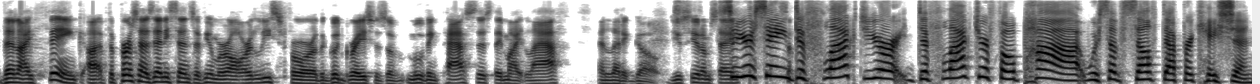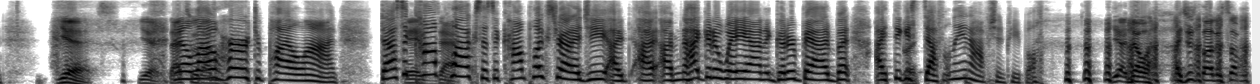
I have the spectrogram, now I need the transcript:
then I think uh, if the person has any sense of humor, or at least for the good graces of moving past this, they might laugh and let it go. Do you see what I'm saying? So you're saying deflect your deflect your faux pas with some self deprecation yes, yes. That's and allow her to pile on. That's a Exactly. complex. That's a complex strategy. I, I I'm not going to weigh on it, good or bad, but I think it's definitely an option, people. yeah, no, I just thought of something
